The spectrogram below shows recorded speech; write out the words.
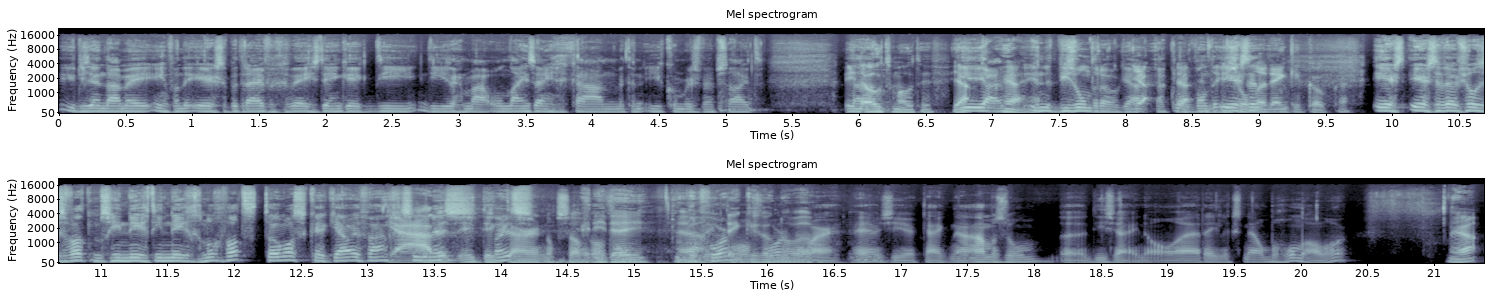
jullie zijn daarmee een van de eerste bedrijven geweest, denk ik, die, die zeg maar online zijn gegaan met een e-commerce website. In de um, automotive, ja. Ja, ja. in het bijzonder ook, ja. ja, ja klopt. Want de eerste, denk ik ook. Hè? Eerst, eerste webshop is wat, misschien 1990 nog wat. Thomas, kijk jou even aan. Ja, ik denk daar nog zelf Geen idee. Voor. Ja, voor, denk ik ook nog wel. Maar hè, als je kijkt naar Amazon, uh, die zijn al uh, redelijk snel begonnen al hoor. Ja,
